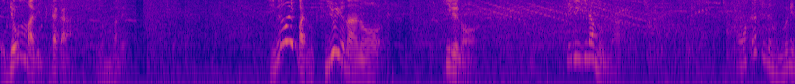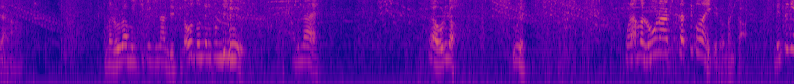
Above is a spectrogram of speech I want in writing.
ー。4まで行ったから。4まで。ジムワイパーでも強いよな、あの、キルの。一撃だもんな。分かってても無理だな。まあ、ローラーも一撃なんですけど、お、飛んでる飛んでる危ない。あ、降りろ。降れ。俺あんまローラー使ってこないけど、なんか、別に、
